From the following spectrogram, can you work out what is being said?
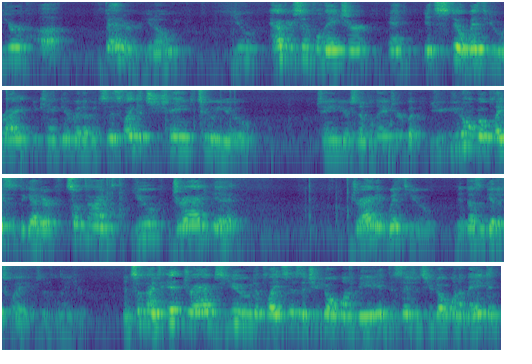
you're uh, better, you know. You have your sinful nature and it's still with you, right? You can't get rid of it. So it's like it's chained to you, chained to your sinful nature. But you, you don't go places together. Sometimes you drag it, drag it with you. It doesn't get its way, your sinful nature. And sometimes it drags you to places that you don't want to be and decisions you don't want to make. And,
